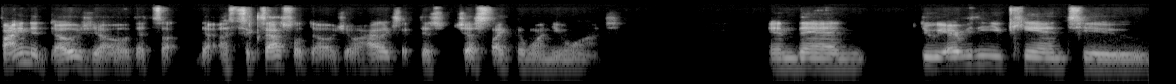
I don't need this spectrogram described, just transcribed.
find a dojo that's a, a successful dojo, highly that's just like the one you want, and then do everything you can to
